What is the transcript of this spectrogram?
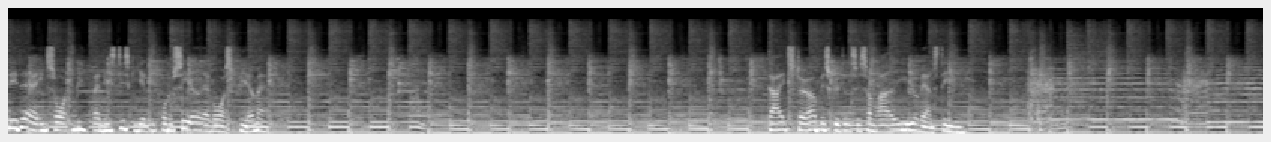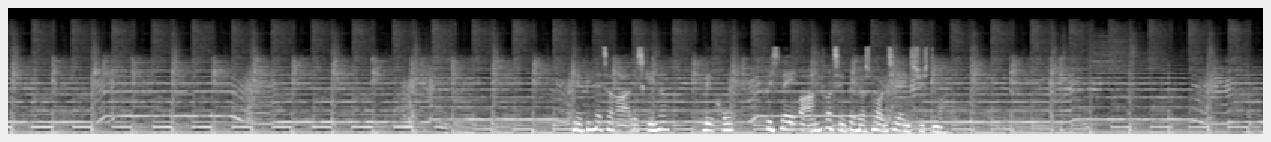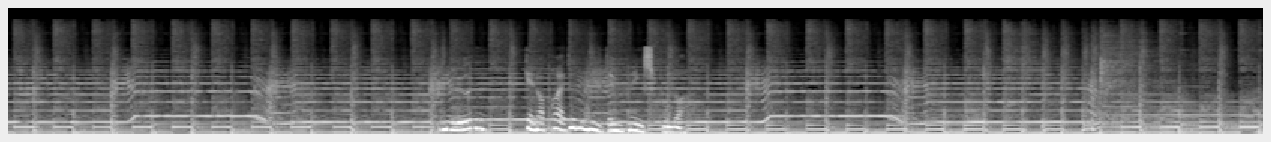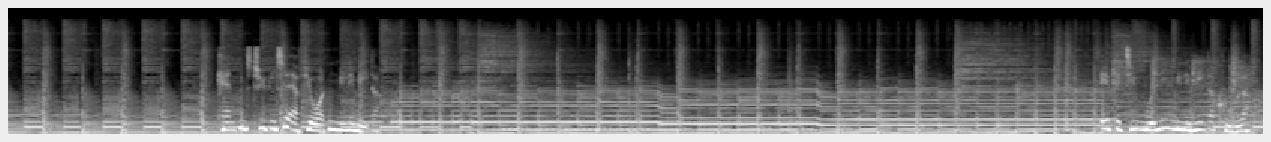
Dette er en sort ny ballistisk hjelm produceret af vores firma. Der er et større beskyttelsesområde i øreværnsdelen. Med bilaterale skinner, velcro, beslag og andre tilbehørsmonteringssystemer. Glødende, genoprettede lyddæmpningspuder. Kantens tykkelse er 14 mm. Effektiv mod 9 mm kugler.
